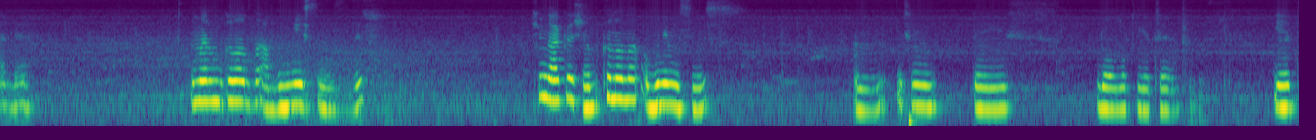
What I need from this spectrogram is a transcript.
Evet. Umarım bu kanalda abonesinizdir. Şimdi arkadaşlar bu kanala abone misiniz? Hmm, Şimdideyiz. Roblox YT. YT.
